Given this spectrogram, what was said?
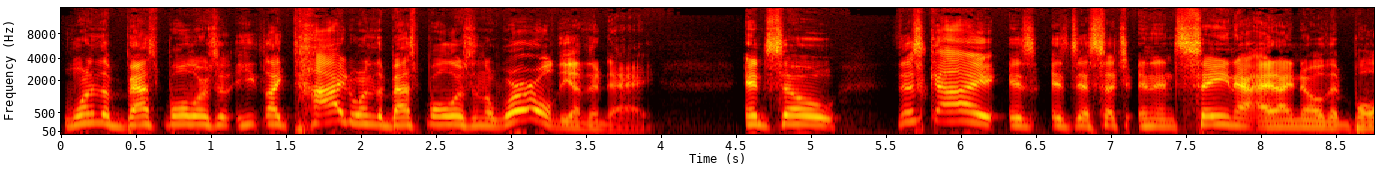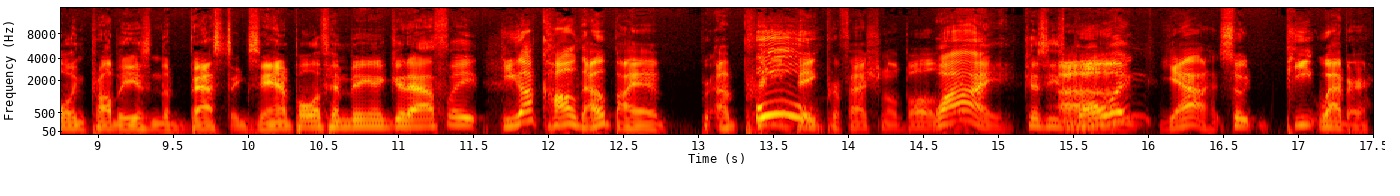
one of the best bowlers. He like tied one of the best bowlers in the world the other day. And so this guy is is just such an insane. And I know that bowling probably isn't the best example of him being a good athlete. he got called out by a, a pretty Ooh. big professional bowler. Why? Because he's Um, bowling. Yeah. So Pete Weber.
